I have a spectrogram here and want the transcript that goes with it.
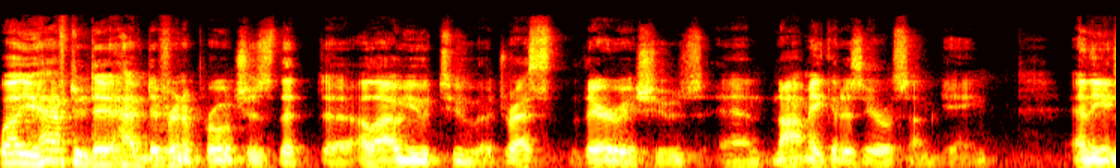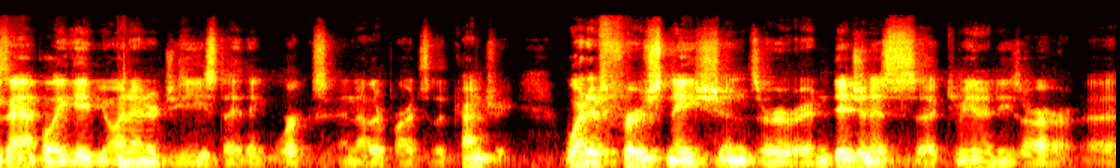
Well, you have to have different approaches that uh, allow you to address their issues and not make it a zero sum game. And the example I gave you on Energy East, I think, works in other parts of the country. What if First Nations or Indigenous uh, communities are uh,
